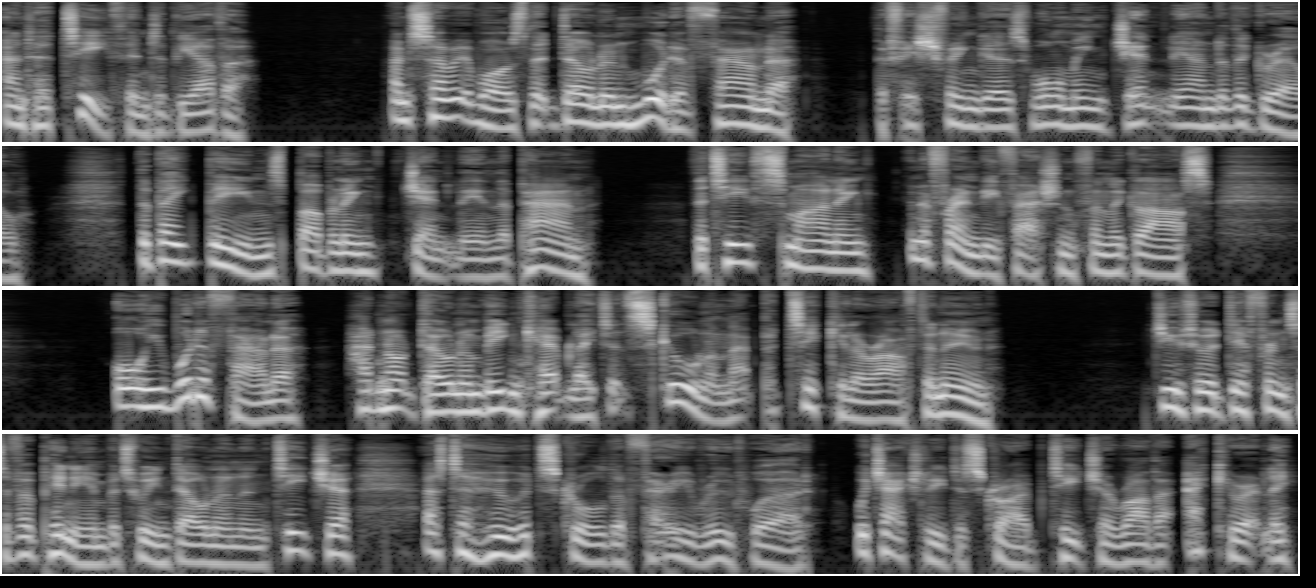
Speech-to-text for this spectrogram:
and her teeth into the other. And so it was that Dolen would have found her, the fish fingers warming gently under the grill, the baked beans bubbling gently in the pan, the teeth smiling in a friendly fashion from the glass, or he would have found her had not Dolen been kept late at school on that particular afternoon, due to a difference of opinion between Dolen and teacher as to who had scrawled a very rude word, which actually described teacher rather accurately,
